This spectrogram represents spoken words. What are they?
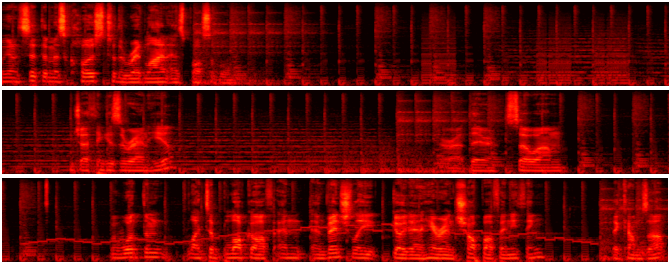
We're going to set them as close to the red line as possible. Which I think is around here. Alright, there. So, um... We want them, like, to block off and eventually go down here and chop off anything that comes up.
